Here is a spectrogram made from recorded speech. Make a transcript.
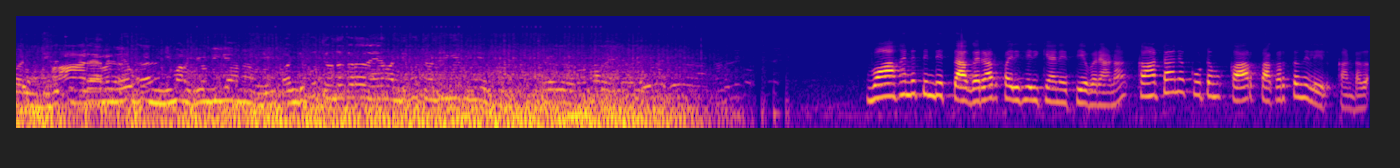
വണ്ടി വണ്ടി വാഹനത്തിന്റെ തകരാർ പരിഹരിക്കാൻ എത്തിയവരാണ് കാട്ടാനക്കൂട്ടം കാർ തകർത്ത നിലയിൽ കണ്ടത്.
